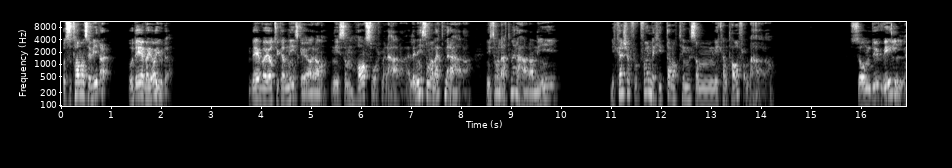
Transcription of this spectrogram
Och så tar man sig vidare. Och det är vad jag gjorde. Och det är vad jag tycker att ni ska göra. Ni som har svårt med det här. Eller ni som har lätt med det här. Ni som har lätt med det här, ni... Ni kanske fortfarande hittar någonting som ni kan ta från det här. Så om du vill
